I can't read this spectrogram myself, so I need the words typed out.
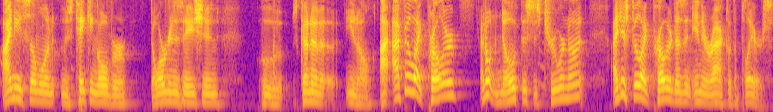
I need someone who's taking over the organization, who's to, you know, I, I feel like Preller I don't know if this is true or not. I just feel like Preller doesn't interact with the players.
